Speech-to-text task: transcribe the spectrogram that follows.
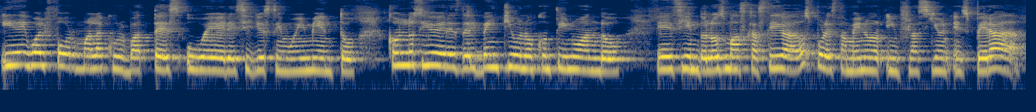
y de igual forma la curva TES VR siguió este movimiento, con los IBRs del 21 continuando eh, siendo los más castigados por esta menor inflación esperada.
